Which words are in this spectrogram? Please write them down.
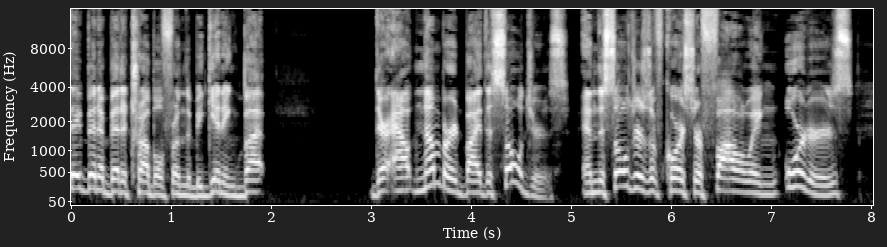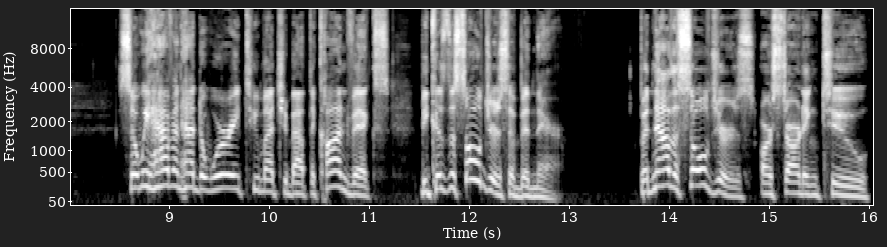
they've been a bit of trouble from the beginning, but they're outnumbered by the soldiers. And the soldiers of course are following orders. So we haven't had to worry too much about the convicts because the soldiers have been there. But now the soldiers are starting to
